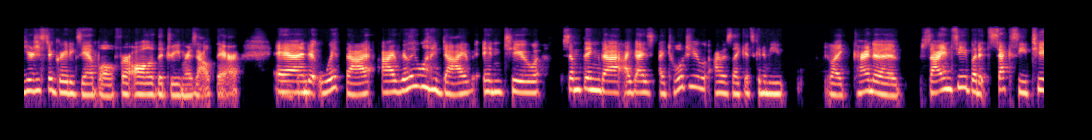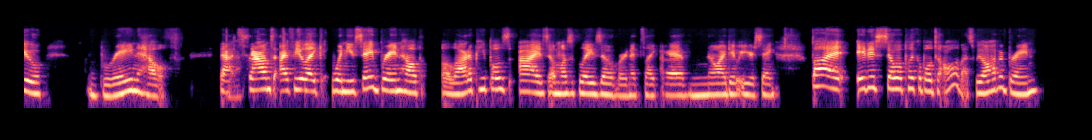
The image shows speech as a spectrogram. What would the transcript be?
you're just a great example for all of the dreamers out there. And with that, I really want to dive into something that I guys I told you I was like it's going to be like kind of sciency, but it's sexy too. Brain health. That sounds I feel like when you say brain health, a lot of people's eyes almost glaze over and it's like I have no idea what you're saying. But it is so applicable to all of us. We all have a brain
